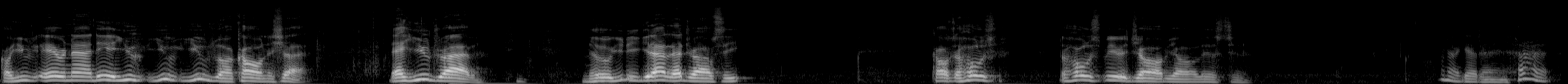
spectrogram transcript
Cause you every now and then you you you are calling the shot. That's you driving. No, you need to get out of that driver's seat. Cause the Holy the Holy Spirit job, y'all, is to. When I got in.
